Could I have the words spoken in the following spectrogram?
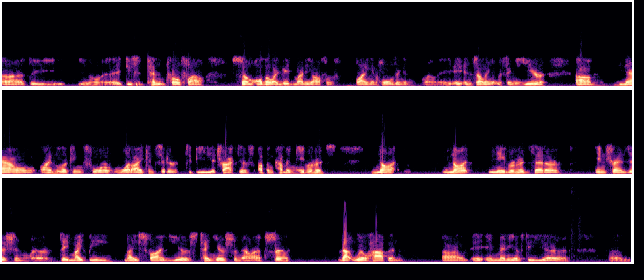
uh, the you know a decent tenant profile. So although I made money off of buying and holding and well, and selling it within a year, um, now I'm looking for what I consider to be attractive up and coming neighborhoods, not not neighborhoods that are in transition where they might be nice five years, ten years from now. I'm sure that will happen uh, in, in, many of the uh, um,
